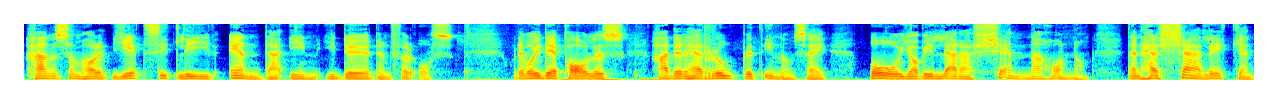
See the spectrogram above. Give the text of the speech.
han som har gett sitt liv ända in i döden för oss. Och Det var ju det Paulus hade det här ropet inom sig, Åh, jag vill lära känna honom. Den här kärleken,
